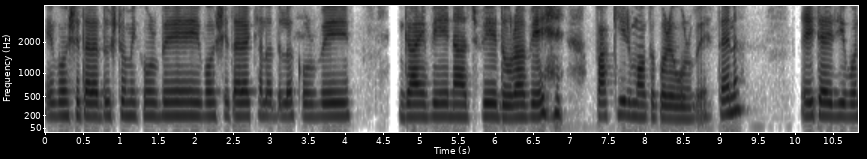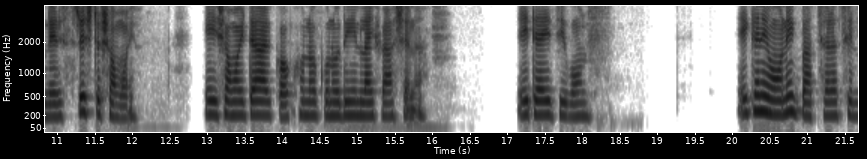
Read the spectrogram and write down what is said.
এই বয়সে তারা দুষ্টমি করবে, এই বয়সে তারা খেলাধুলা করবে, গাইবে, নাচবে, দৌড়াবে, পাখির মতো করে উড়বে, তাই না? এইটাই জীবনের শ্রেষ্ঠ সময়। এই সময়টা আর কখনো কোনো দিন লাইফে আসে না। এটাই জীবন। এখানে অনেক বাচ্চারা ছিল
